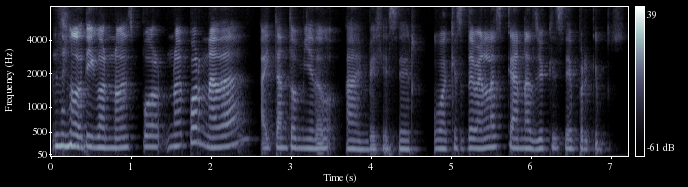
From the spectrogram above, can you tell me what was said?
luego digo, no es por, no es por nada, hay tanto miedo a envejecer o a que se te vean las canas, yo qué sé, porque pues,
